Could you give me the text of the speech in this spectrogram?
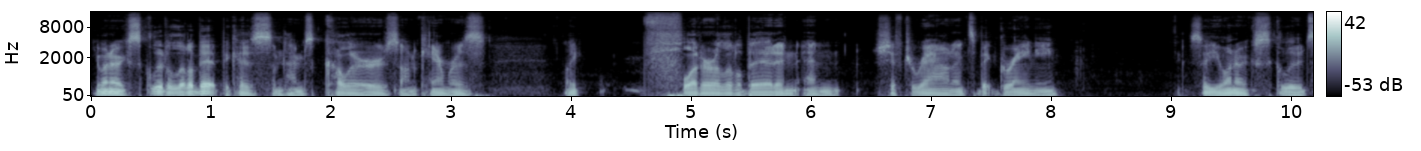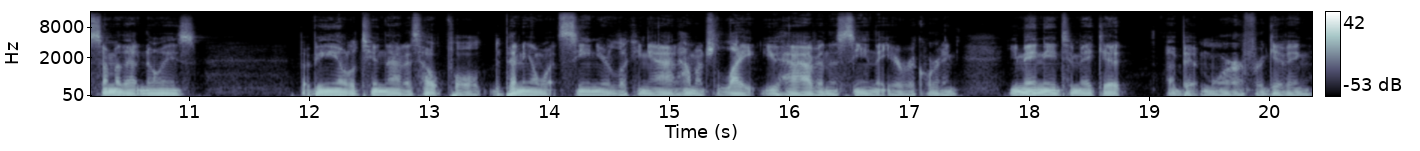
You want to exclude a little bit because sometimes colors on cameras like flutter a little bit and, and shift around and it's a bit grainy. So you want to exclude some of that noise. But being able to tune that is helpful depending on what scene you're looking at, how much light you have in the scene that you're recording. You may need to make it a bit more forgiving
